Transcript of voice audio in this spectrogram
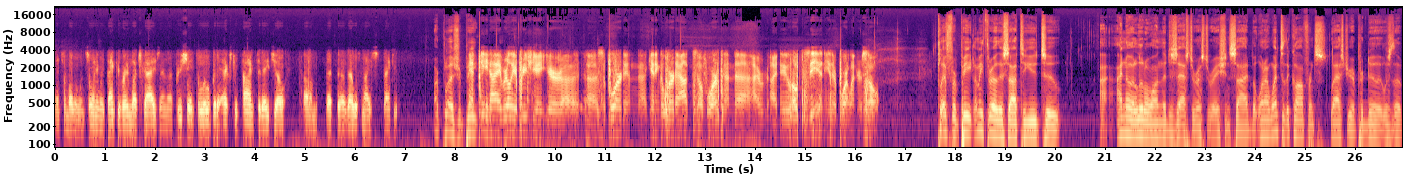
and some other ones. So anyway, thank you very much, guys, and I appreciate the little bit of extra time today, Joe. Um, that uh, that was nice. Thank you. Our pleasure, Pete. And Pete, I really appreciate your uh, uh, support in uh, getting the word out and so forth. And uh, I, I do hope to see you in either Portland or Seoul. Cliff or Pete, let me throw this out to you too. I, I know a little on the disaster restoration side, but when I went to the conference last year at Purdue, it was the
